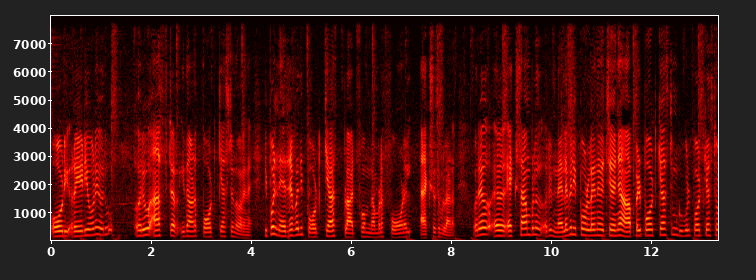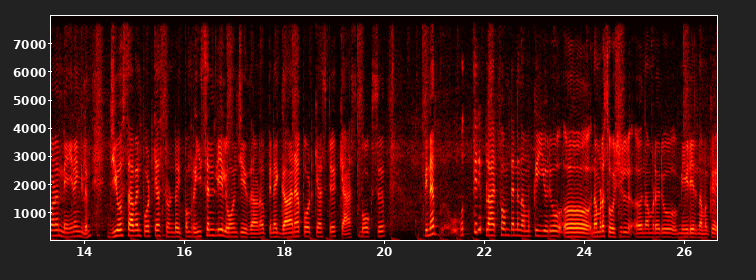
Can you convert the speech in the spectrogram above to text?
ഓഡിയോ റേഡിയോയുടെ ഒരു ഒരു ആഫ്റ്റർ ഇതാണ് പോഡ്കാസ്റ്റ് എന്ന് പറയുന്നത്. ഇപ്പോൾ നിരവധി പോഡ്കാസ്റ്റ് പ്ലാറ്റ്ഫോം നമ്മുടെ ഫോണിൽ ആക്സസിബിൾ ആണ്. ഒരു എക്സാമ്പിൾ ഒരു നിലവിൽ ഇപ്പോൾ ഉള്ളതെന്ന് വെച്ച് കഴിഞ്ഞാൽ ആപ്പിൾ പോഡ്കാസ്റ്റും ഗൂഗിൾ പോഡ്കാസ്റ്റുമാണ് മെയിനെങ്കിലും ജിയോ സെവൻ പോഡ്കാസ്റ്റ് ഉണ്ട്. ഇപ്പം റീസെന്റ്ലി ലോഞ്ച് ചെയ്തതാണ്. പിന്നെ ഗാന പോഡ്കാസ്റ്റ് കാസ്റ്റ് ബോക്സ് പിന്നെ ഒത്തിരി പ്ലാറ്റ്ഫോം തന്നെ നമുക്ക് ഈ ഒരു നമ്മുടെ സോഷ്യൽ നമ്മുടെ ഒരു മീഡിയയിൽ നമുക്ക്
